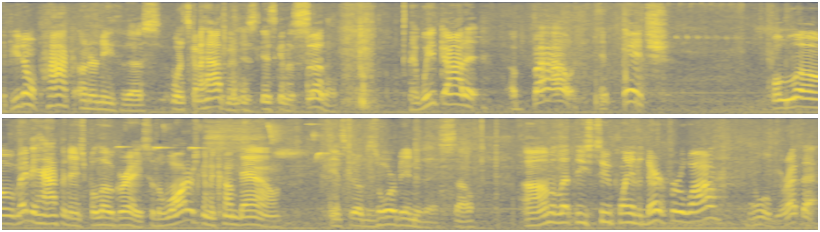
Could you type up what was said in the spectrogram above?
If you don't pack underneath this, what's gonna happen is it's gonna settle. And we've got it about an inch below, maybe half an inch below grade. So the water's gonna come down and it's gonna absorb into this. So uh, I'm gonna let these two play in the dirt for a while and we'll be right back.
